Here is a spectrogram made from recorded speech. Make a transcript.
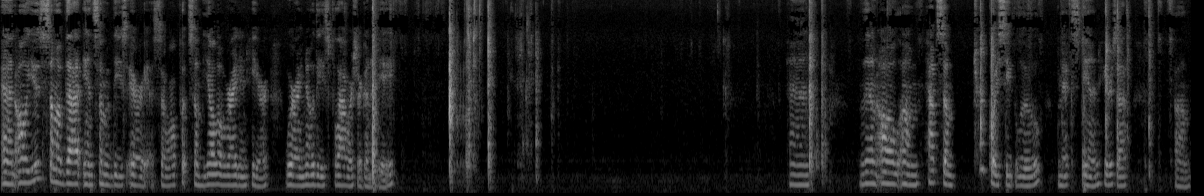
And I'll use some of that in some of these areas. So I'll put some yellow right in here where I know these flowers are going to be. And then I'll um, have some turquoisey blue mixed in. Here's a um,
